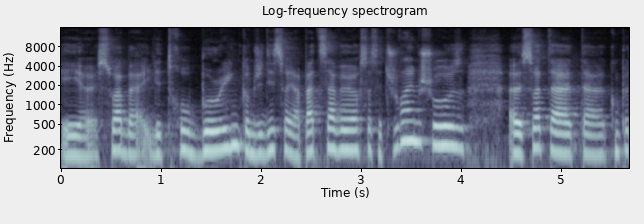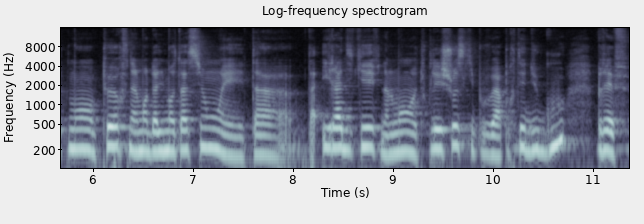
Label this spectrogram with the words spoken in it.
Et euh, soit bah, il est trop boring, comme j'ai dit, soit il n'y a pas de saveur, soit c'est toujours la même chose, euh, soit tu as, complètement peur finalement de l'alimentation et tu as, éradiqué finalement toutes les choses qui pouvaient apporter du goût. Bref,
